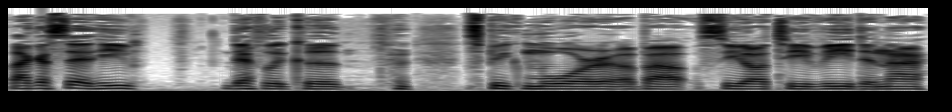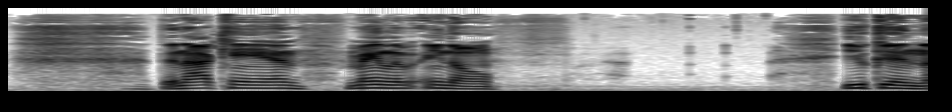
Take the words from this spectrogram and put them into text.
like I said, he definitely could speak more about CRTV than I than I can. Mainly, you know, you can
